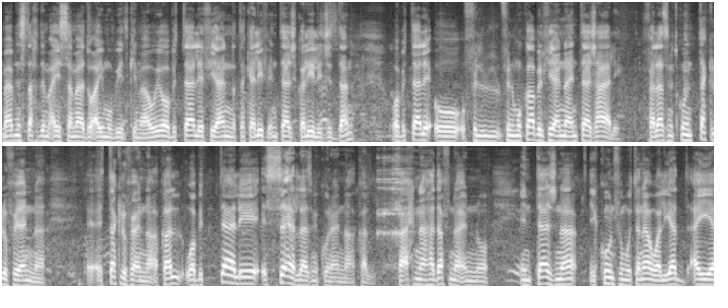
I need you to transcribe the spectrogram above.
ما بنستخدم أي سماد وأي مبيد كيماوي وبالتالي في عندنا تكاليف إنتاج قليلة جدا. وبالتالي وفي ال- في المقابل في عندنا إنتاج عالي. فلازم تكون التكلفة عندنا التكلفة عندنا أقل وبالتالي السعر لازم يكون عندنا أقل. فإحنا هدفنا أنه إنتاجنا يكون في متناول يد أي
